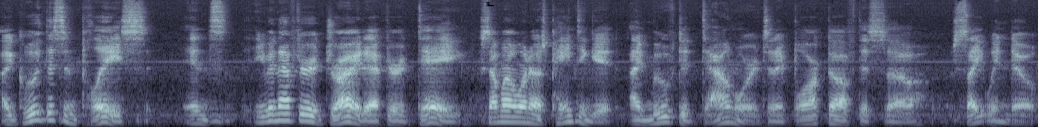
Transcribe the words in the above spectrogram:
I glued this in place, and even after it dried after a day, somehow when I was painting it, I moved it downwards and I blocked off this uh, sight window.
